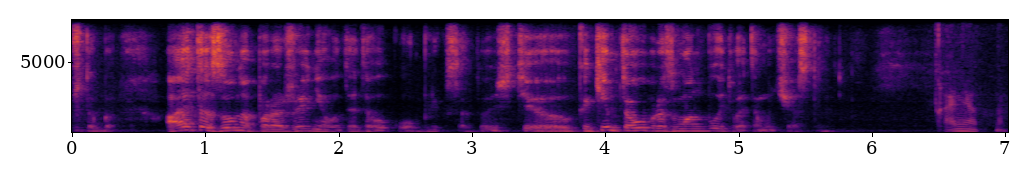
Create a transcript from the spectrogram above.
чтобы... А это зона поражения вот этого комплекса. То есть каким-то образом он будет в этом участвовать. Понятно.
